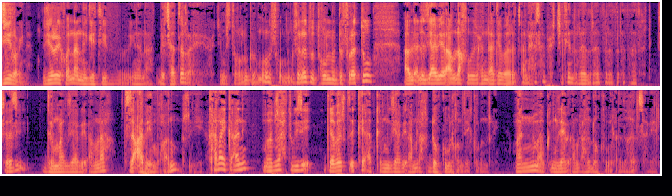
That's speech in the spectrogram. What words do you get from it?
ዚሮ ኢና ዚሮ ይኮና ኔጌቲቭ ኢና በቻ ጥራ እቲ ምስ ትኽሉ ግርሙ ምስ ኩሉ ንግስነቱ እቲ ኩሉ ድፍረቱ ኣብ ልዕሊ እግዚኣብሔር ኣምላኽ ብዙሕ እንዳገበረ ጸንሐ ሰብ ሕጂ ግን ረድረድረድረድረድ ስለዚ ግርማ እግዚኣብሔር ኣምላኽ ዝዓበየ ምዃኑ ንርኢ ካልኣይ ከዓኒ መብዛሕትኡ ግዜ ገበርቲ እከይ ኣብ ቅድሚ እግዚኣብሔር ኣምላኽ ደው ክብሉ ከም ዘይክሉ ንርኢ ማንም ኣብ ቅድሚ እግዚኣብሔር ኣምላኽ ደው ክብል ዝኽእል ሰብ የለ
